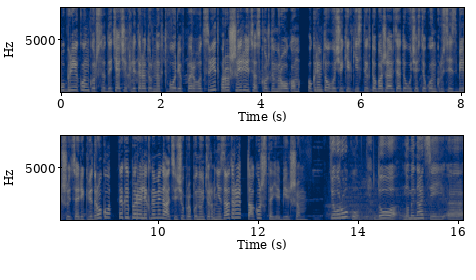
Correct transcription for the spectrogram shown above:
Обрії конкурсу дитячих літературних творів «Первоцвіт» розширюються з кожним роком. Окрім того, що кількість тих, хто бажає взяти участь у конкурсі, збільшується рік від року, такий перелік номінацій, що пропонують організатори, також стає більшим. Цього року до номінацій е,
